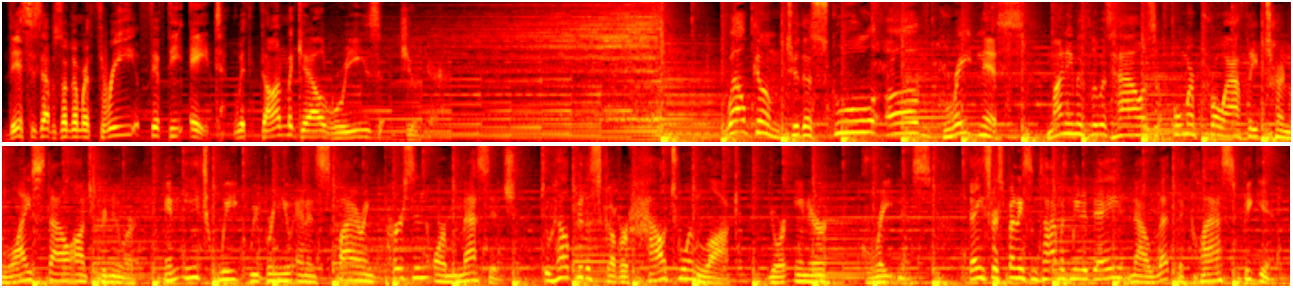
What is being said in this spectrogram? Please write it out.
This is episode number 358 with Don Miguel Ruiz Jr. Welcome to the School of Greatness. My name is Lewis Howes, former pro athlete turned lifestyle entrepreneur, and each week we bring you an inspiring person or message to help you discover how to unlock your inner greatness. Thanks for spending some time with me today. Now let the class begin.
